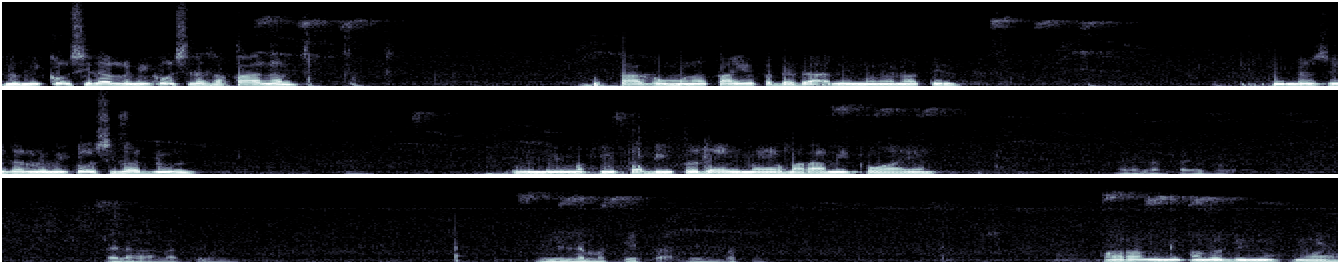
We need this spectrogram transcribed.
Lumiko sila, lumiko sila sa kanan. Tago muna tayo, padadaanin muna natin. Nandun sila, lumiko sila doon. Hindi makita dito dahil may maraming kawayan. ano lang tayo bro kailangan natin hindi nila makita yung bato Parang ano din yun, na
